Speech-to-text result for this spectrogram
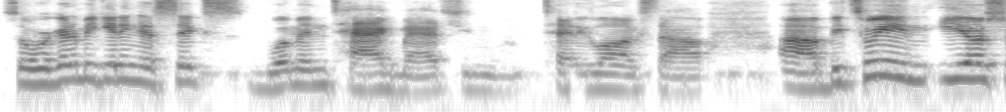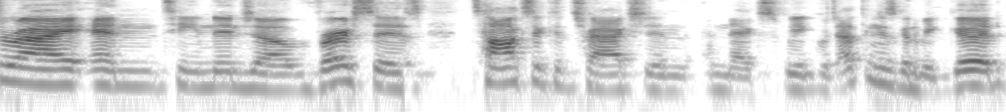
So we're going to be getting a six woman tag match, in Teddy Long style, uh, between Io Shirai and Team Ninja versus Toxic Attraction next week, which I think is going to be good.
